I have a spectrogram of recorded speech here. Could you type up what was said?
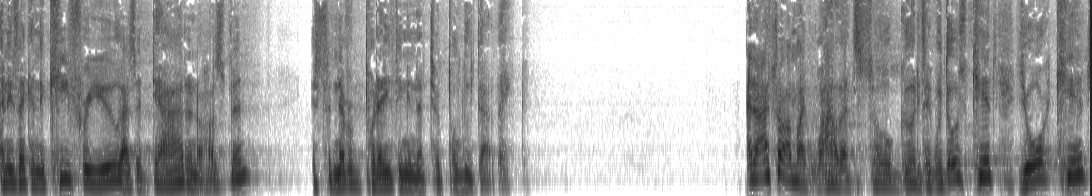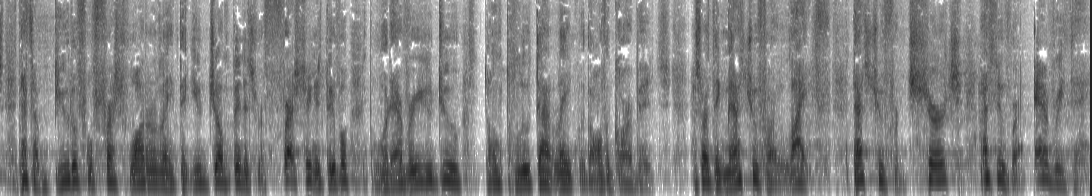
And he's like, and the key for you as a dad and a husband is to never put anything in it to pollute that lake. And I thought, I'm like, wow, that's so good. He's like, with those kids, your kids, that's a beautiful freshwater lake that you jump in. It's refreshing. It's beautiful. But whatever you do, don't pollute that lake with all the garbage. I think, man, that's true for life. That's true for church. That's true for everything.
